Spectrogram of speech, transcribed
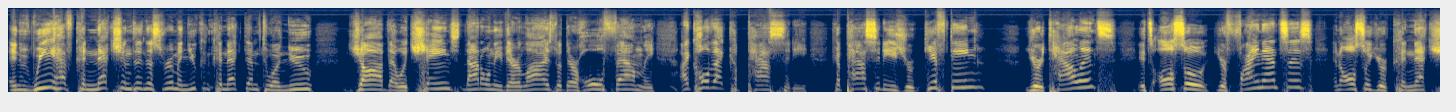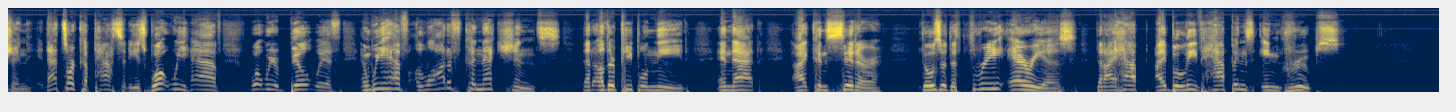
and we have connections in this room, and you can connect them to a new job that would change not only their lives but their whole family. I call that capacity. Capacity is your gifting, your talents, it's also your finances, and also your connection. That's our capacity, is what we have, what we're built with. And we have a lot of connections that other people need. And that I consider those are the three areas that I, have, I believe happens in groups.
